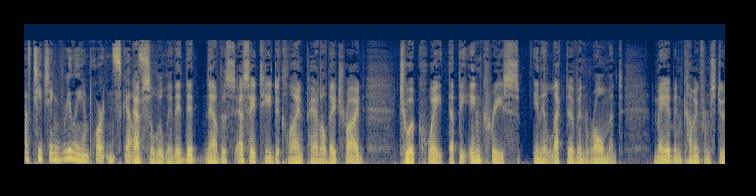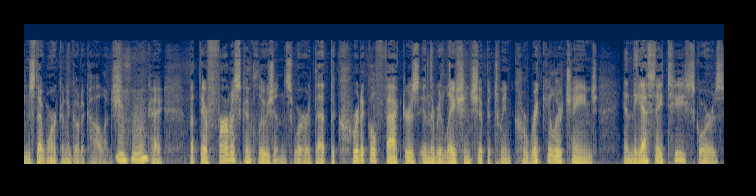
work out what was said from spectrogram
of teaching really important skills. Absolutely. They did. Now, this SAT decline panel, they tried to equate that the increase in elective enrollment may have been coming from students that weren't going to go to college. Mm-hmm. Okay. But their firmest conclusions were that the critical factors in the relationship between curricular change and the SAT scores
